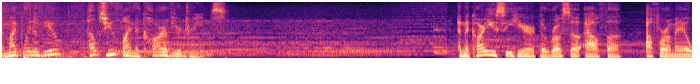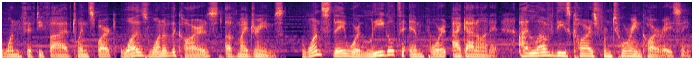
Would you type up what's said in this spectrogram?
and my point of view helps you find the car of your dreams. And the car you see here, the Rosso Alfa Alfa Romeo 155 Twin Spark, was one of the cars of my dreams. Once they were legal to import, I got on it. I loved these cars from touring car racing.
